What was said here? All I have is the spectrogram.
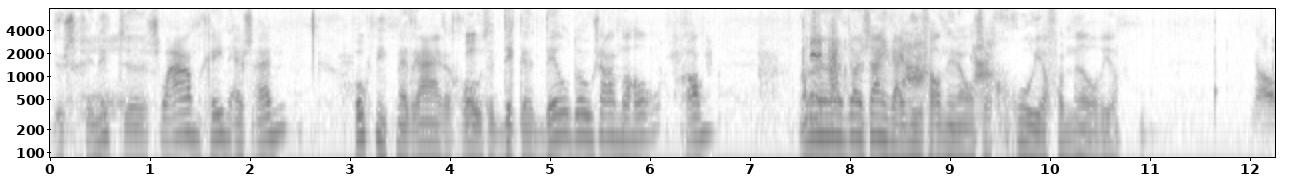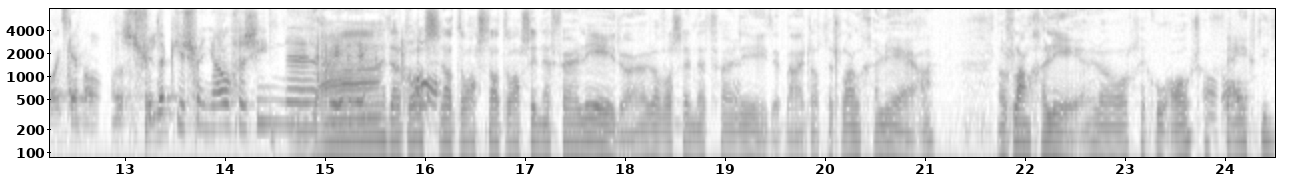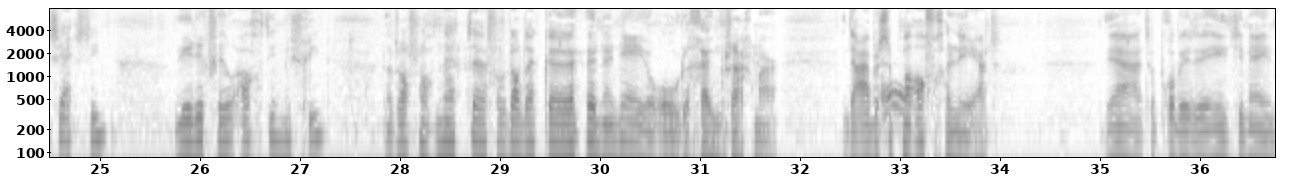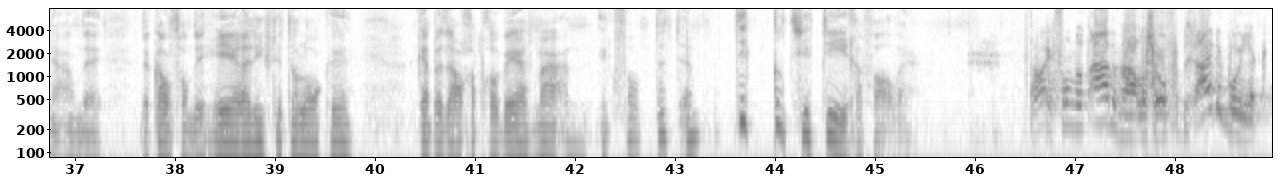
Dus geen- niet eh, slaan, geen SM. Ook niet met rare grote dikke dildo's aan de hal, gang. Eh, daar zijn wij niet van in onze goede familie. Nou, ik heb al eens filmpjes van jou gezien, eh ja, dat was, Oh, dat, was, dat was in het verleden hoor. Dat was in het verleden. Maar dat is lang geleden. hè. Dat is lang geleden. Dat was ik hoe oud? Zo'n 15, 16. Weet ik veel, 18 misschien. Dat was nog net eh, voordat ik eh naar Nederode ging, zeg maar. Daar hebben ze het me afgeleerd. Ja, toen probeerde er eentje mee aan de, de kant van de herenliefde te lokken. Ik heb het al geprobeerd, maar ik vond het een tikkeltje tegenvallen. nou, ik vond dat ademhalen zo verdraaide moeilijk.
